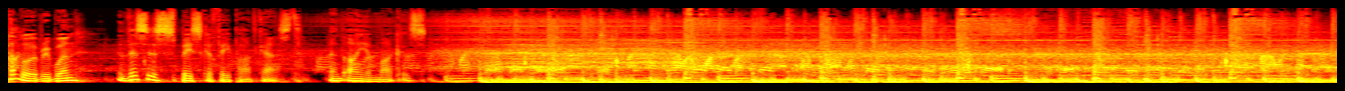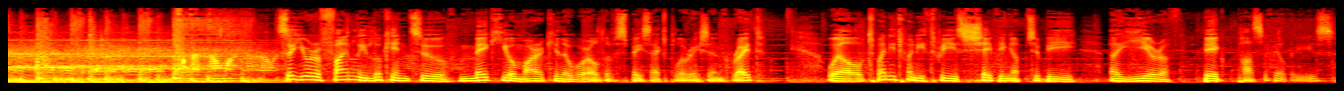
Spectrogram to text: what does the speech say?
Hello, everyone. This is Space Cafe Podcast, and I am Marcus. So, you're finally looking to make your mark in the world of space exploration, right? Well, 2023 is shaping up to be a year of big possibilities.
